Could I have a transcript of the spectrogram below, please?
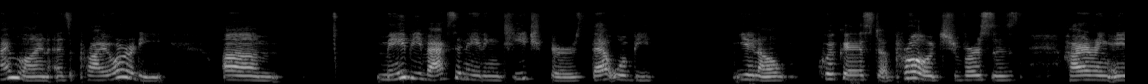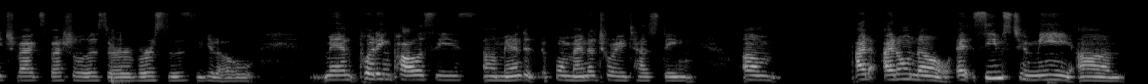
timeline as a priority, um, maybe vaccinating teachers that would be you know quickest approach versus hiring hvac specialists or versus you know man putting policies uh, manda- for mandatory testing. Um, I, I don't know. It seems to me um,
